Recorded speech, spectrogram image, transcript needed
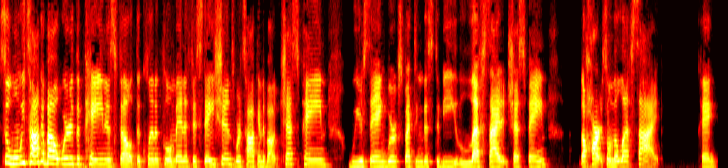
So when we talk about where the pain is felt, the clinical manifestations, we're talking about chest pain. We are saying we're expecting this to be left-sided chest pain. The heart's on the left side. Okay.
